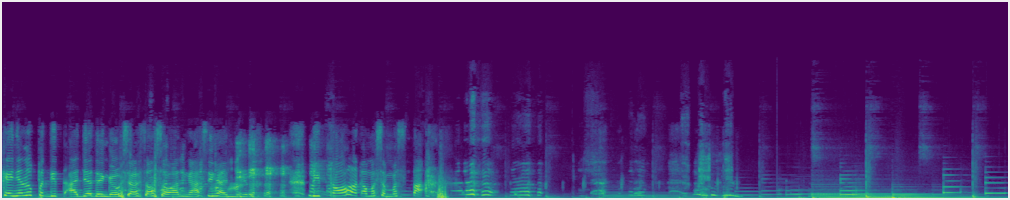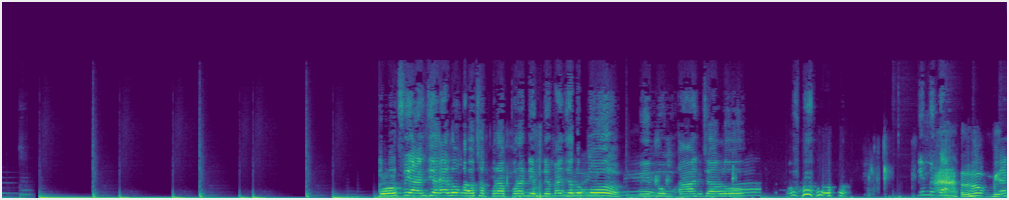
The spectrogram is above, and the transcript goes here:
kayaknya lu pedit aja deh nggak usah sosokan ngasih anjir. Ditolak sama semesta. Mulfi anjir eh, lu gak usah pura-pura diam-diam aja lu mul. Minum aja lu. Ini minta Lu mi- eh,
